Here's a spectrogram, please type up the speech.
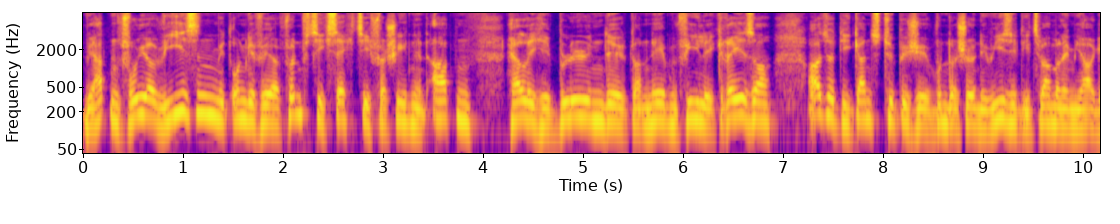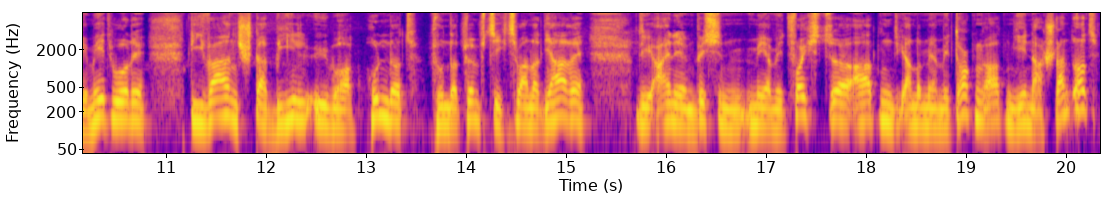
Wir hatten früher Wiesen mit ungefähr 50, 60 verschiedenen Arten, herrliche blühende, daneben viele Gräser, also die ganz typische wunderschöne Wiese, die zweimal im Jahr gemäht wurde. Die waren stabil über 100, 150, 200 Jahre. Die eine ein bisschen mehr mit Feuchtarten, die andere mehr mit Trockenarten, je nach Standort.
